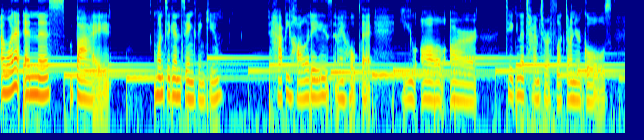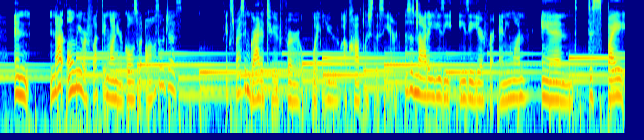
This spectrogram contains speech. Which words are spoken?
I want to end this by once again saying thank you. Happy holidays, and I hope that you all are taking the time to reflect on your goals and not only reflecting on your goals, but also just expressing gratitude for what you've accomplished this year. This is not a easy easy year for anyone, and despite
